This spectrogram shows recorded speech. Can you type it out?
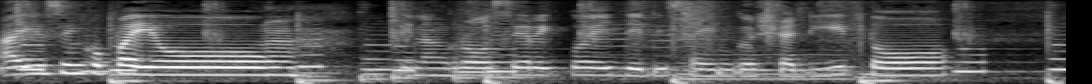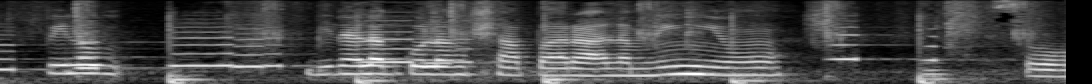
ayusin ko pa yung pinang grocery ko. I-design ko siya dito. Pinag binalag ko lang siya para alam ninyo. So,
